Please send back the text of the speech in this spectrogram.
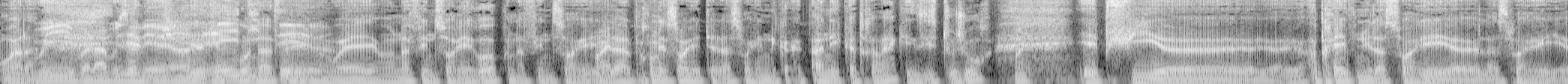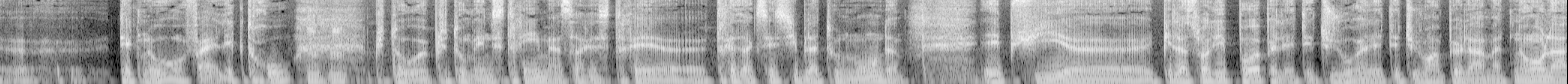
Voilà. Oui, voilà, vous avez puis, coup, on a fait, ouais, on a fait une soirée rock, on a fait une soirée. Ouais. La première soirée était la soirée années 80 qui existe toujours. Et puis après est venue la soirée, la soirée techno, enfin électro, Mhm. plutôt euh, plutôt mainstream. hein, ça reste très euh, très accessible à tout le monde. Et puis euh, et puis la soirée pop, elle était toujours elle était toujours un peu là. Maintenant, on a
